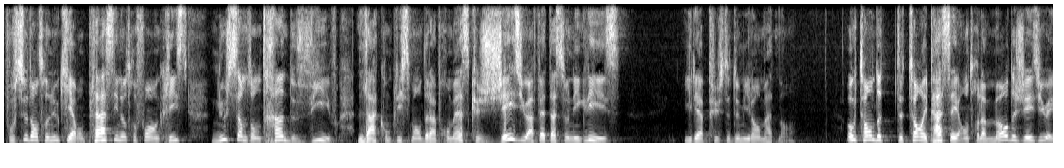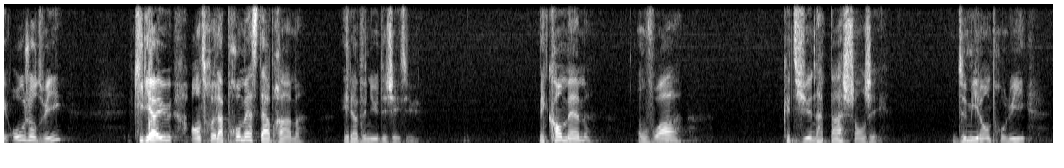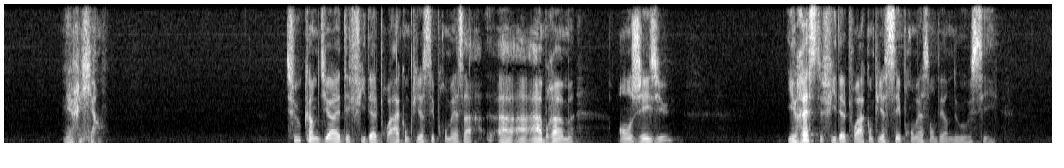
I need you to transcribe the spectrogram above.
pour ceux d'entre nous qui avons placé notre foi en Christ, nous sommes en train de vivre l'accomplissement de la promesse que Jésus a faite à son Église il y a plus de 2000 ans maintenant. Autant de, temps est passé entre la mort de Jésus et aujourd'hui qu'il y a eu entre la promesse d'Abraham et la venue de Jésus. Mais quand même, on voit que Dieu n'a pas changé. 2000 ans pour lui n'est rien. Tout comme Dieu a été fidèle pour accomplir ses promesses à, à Abraham en Jésus, il reste fidèle pour accomplir ses promesses envers nous aussi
